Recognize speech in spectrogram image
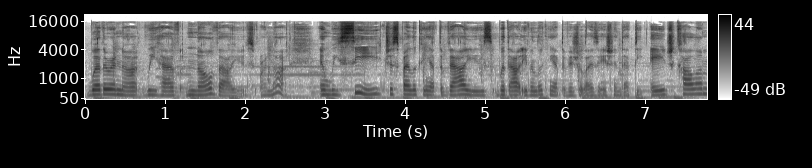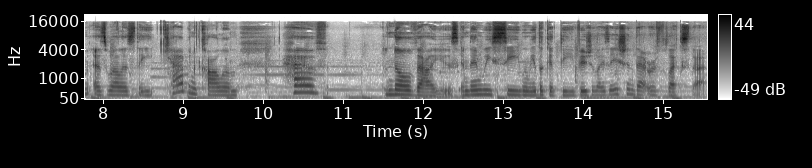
whether or not we have null values or not. And we see just by looking at the values without even looking at the visualization that the age column as well as the cabin column have null values. And then we see when we look at the visualization that reflects that.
